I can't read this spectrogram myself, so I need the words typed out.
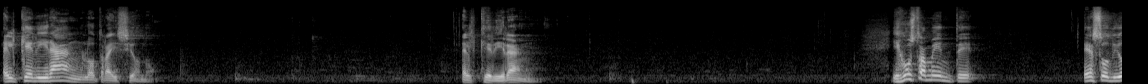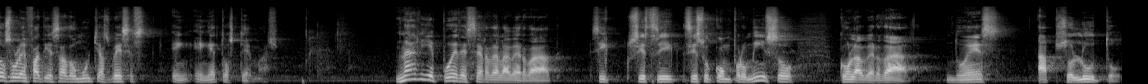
el que dirán lo traicionó. El que dirán. Y justamente eso Dios lo ha enfatizado muchas veces en estos temas. Nadie puede ser de la verdad si, su compromiso con la verdad no es absoluto,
